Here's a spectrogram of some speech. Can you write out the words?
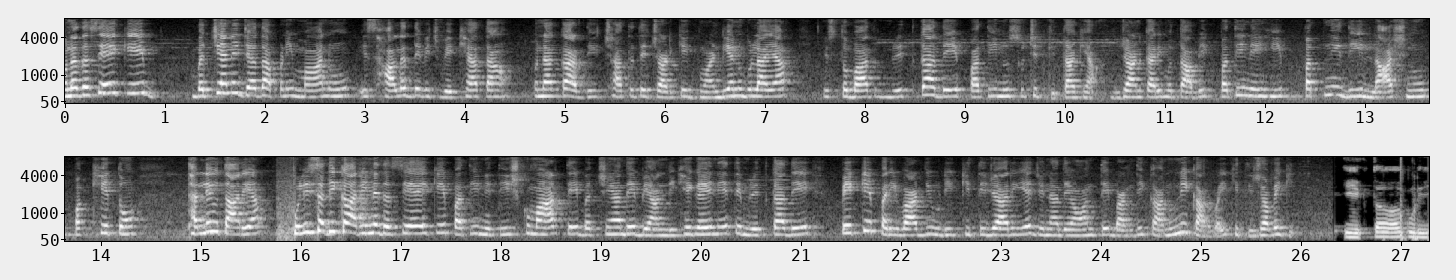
ਉਹਨਾਂ ਦੱਸਿਆ ਕਿ ਬੱਚਿਆਂ ਨੇ ਜਦ ਆਪਣੀ ਮਾਂ ਨੂੰ ਇਸ ਹਾਲਤ ਦੇ ਵਿੱਚ ਵੇਖਿਆ ਤਾਂ ਉਹਨਾਂ ਘਰ ਦੀ ਛੱਤ ਤੇ ਚੜ੍ਹ ਕੇ ਗਵਾਂਢੀਆਂ ਨੂੰ ਬੁਲਾਇਆ। ਇਸ ਤੋਂ ਬਾਅਦ ਮ੍ਰਿਤਕਾ ਦੇ ਪਤੀ ਨੂੰ ਸੂਚਿਤ ਕੀਤਾ ਗਿਆ। ਜਾਣਕਾਰੀ ਮੁਤਾਬਿਕ ਪਤੀ ਨੇ ਹੀ ਪਤਨੀ ਦੀ লাশ ਨੂੰ ਪੱਖੇ ਤੋਂ ਥੱਲੇ ਉਤਾਰਿਆ। ਪੁਲਿਸ ਅਧਿਕਾਰੀ ਨੇ ਦੱਸਿਆ ਹੈ ਕਿ ਪਤੀ ਨਿਤੀਸ਼ ਕੁਮਾਰ ਤੇ ਬੱਚਿਆਂ ਦੇ ਬਿਆਨ ਲਿਖੇ ਗਏ ਨੇ ਤੇ ਮ੍ਰਿਤਕਾ ਦੇ ਪੇਕੇ ਪਰਿਵਾਰ ਦੀ ਉਡੀਕ ਕੀਤੀ ਜਾ ਰਹੀ ਹੈ ਜਿਨ੍ਹਾਂ ਦੇ ਆਉਣ ਤੇ ਬਣਦੀ ਕਾਨੂੰਨੀ ਕਾਰਵਾਈ ਕੀਤੀ ਜਾਵੇਗੀ। ਏਕਤਾ ਵਾ ਕੁੜੀ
